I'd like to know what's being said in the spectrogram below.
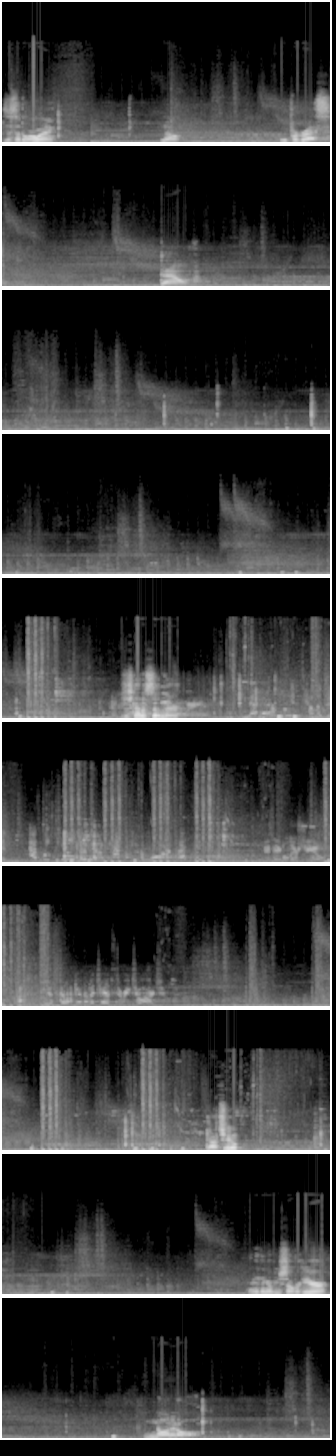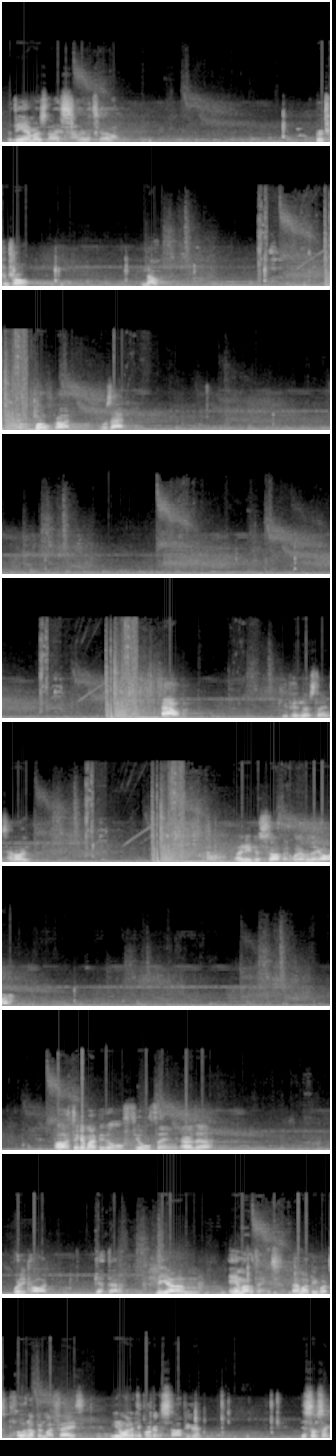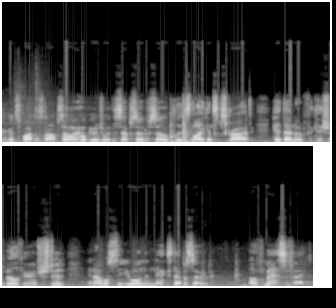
Is this a doorway? No. We progress. Down. Just kind of sitting there. Got you. Anything of use over here? Not at all. But the ammo's nice. Alright, let's go. Bridge control? No. Whoa, God. What was that? Ow! Keep hitting those things. How do I... I need to stop it, whatever they are. Oh, I think it might be the little fuel thing, or the... What do you call it? Get that. The, um, ammo things. That might be what's blowing up in my face. You know what, I think we're going to stop here. This looks like a good spot to stop, so I hope you enjoyed this episode. If so, please like and subscribe. Hit that notification bell if you're interested, and I will see you on the next episode of Mass Effect.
